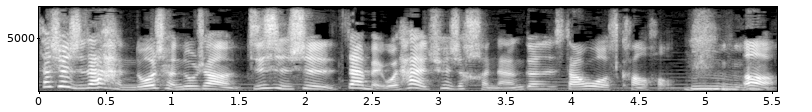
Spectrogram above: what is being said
它确实在很多程度上，即使是在美国，它也确实很难跟 Star Wars 抗衡。嗯嗯，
